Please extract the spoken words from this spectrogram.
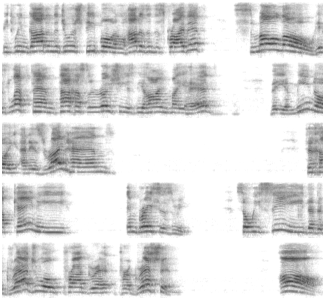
between God and the Jewish people. And how does it describe it? Smolo, his left hand, Tachas Roshi, is behind my head. The Yaminoi and his right hand, Techapkeni, embraces me. So we see that the gradual progress, progression of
